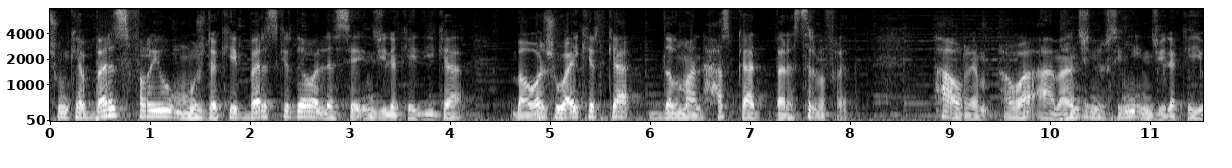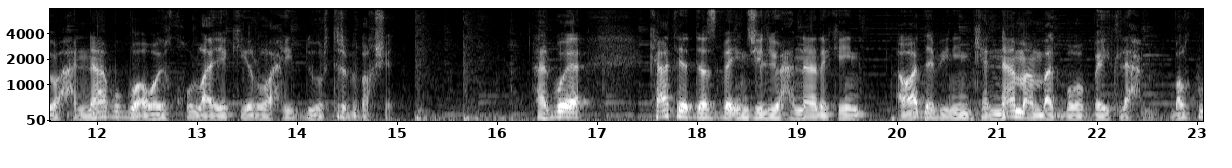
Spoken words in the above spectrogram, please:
چونکە بەرز فڕی و مژدەکەی بەرز کردەوە لە سێ ئنجیلەکەی دیکە بەوەش وای کرد کە دڵمان حەز بکات بەرزتر بفرێت هاوڕێم ئەوە ئامانجی نووسینی ئنجیلەکە یۆحەننا بوو بۆ ئەوەی قوڵایەکی ڕۆحی دوورتر ببەخشێت هەر بۆیە کاتێ دەست بە ئینجیل یوحنا دەکەین ئەوا دەبینین کە نامانبات بۆ بەیت لەحم، بەڵکو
